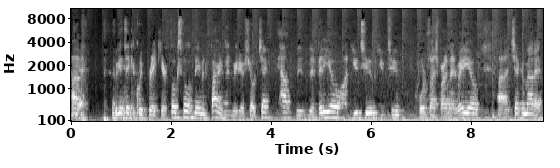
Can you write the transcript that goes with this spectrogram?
Uh, yeah. we can take a quick break here. Folks, Philip Naiman Firing Line Radio Show. Check out the, the video on YouTube, YouTube forward slash Firing Line Radio. Uh, check them out at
